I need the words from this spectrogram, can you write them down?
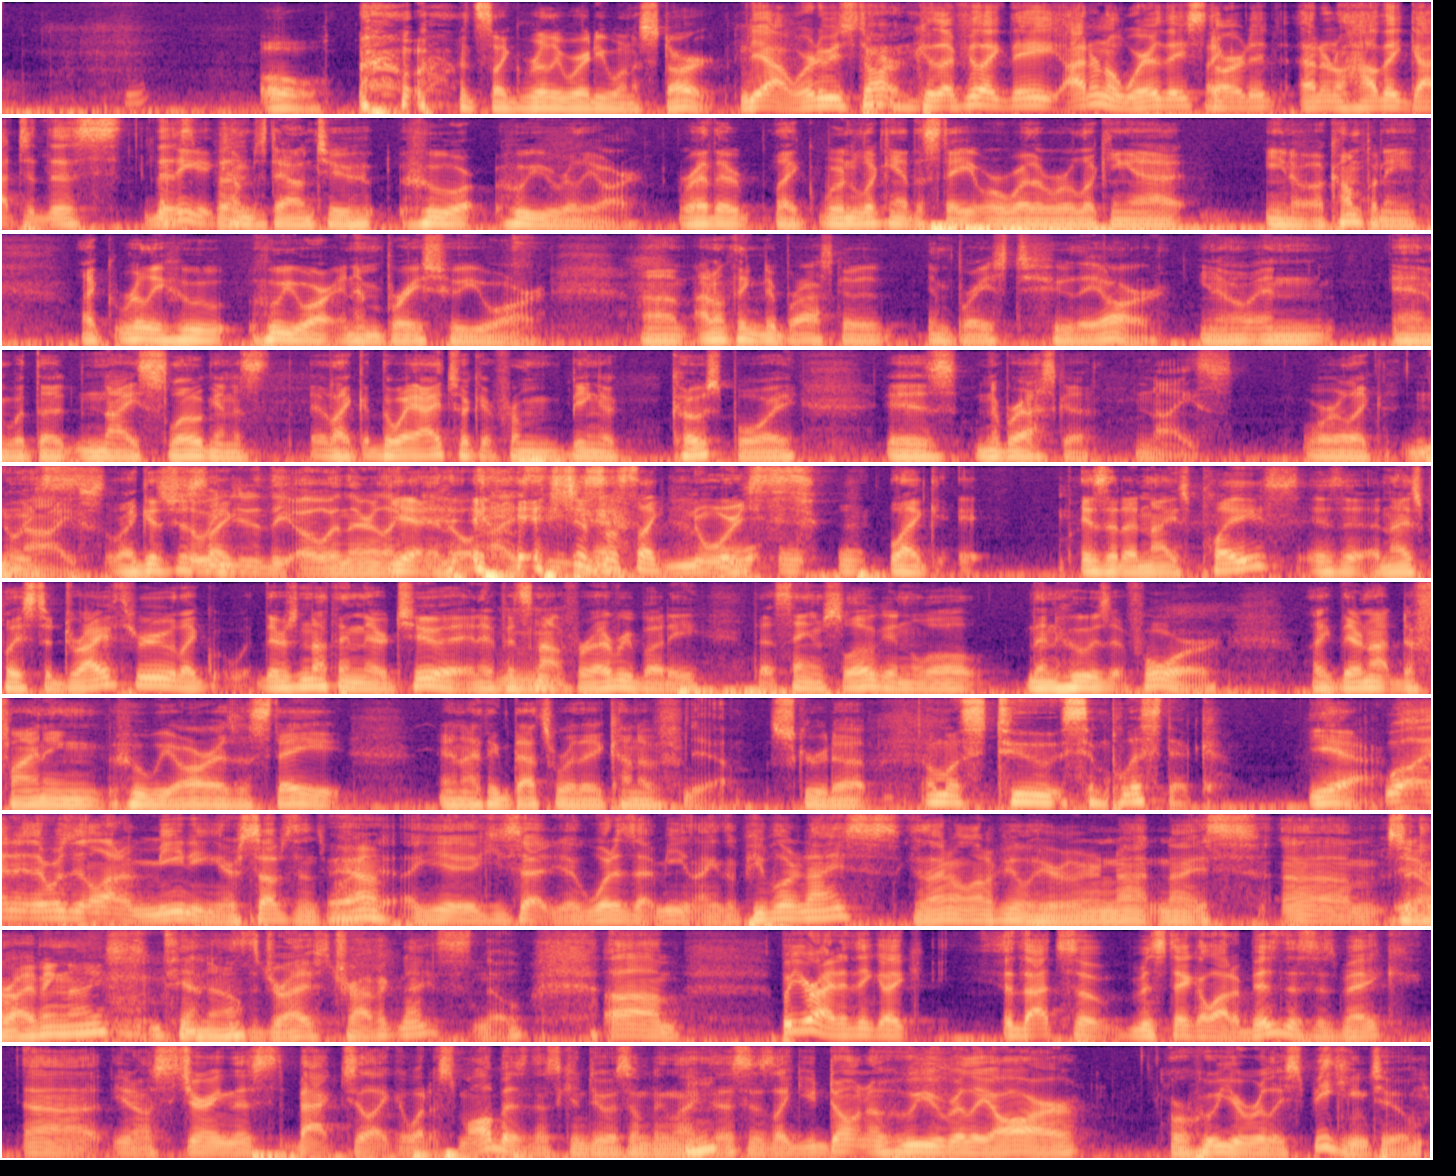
Oh, it's like really where do you want to start? Yeah, where do we start? Because I feel like they, I don't know where they started. I don't know how they got to this. this I think it comes down to who are, who you really are. Whether like when looking at the state or whether we're looking at you know a company, like really who who you are and embrace who you are. Um, I don't think Nebraska embraced who they are. You know, and and with the nice slogan is like the way I took it from being a coast boy is Nebraska nice or like Nice. nice. Like it's just so we like needed the O in there, like yeah, N-O-I-C. it's just it's like Nice. w- w- Like, is it a nice place? Is it a nice place to drive through? Like, w- there's nothing there to it. And if it's Mm-hmm. not for everybody, that same slogan, well, then who is it for? Like, they're not defining who we are as a state, and I think that's where they kind of Yeah. screwed up. Almost too simplistic. Yeah. Well, and there wasn't a lot of meaning or substance behind Yeah. it. Like you, you said, you know, what does that mean? Like the people are nice because I know a lot of people here They're not nice. Um, is it know, driving nice? Yeah, No. is the drives traffic nice? No. Um, but you're right. I think like that's a mistake a lot of businesses make. Uh, you know, steering this back to like what a small business can do with something like this is like you don't know who you really are or who you're really speaking to.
